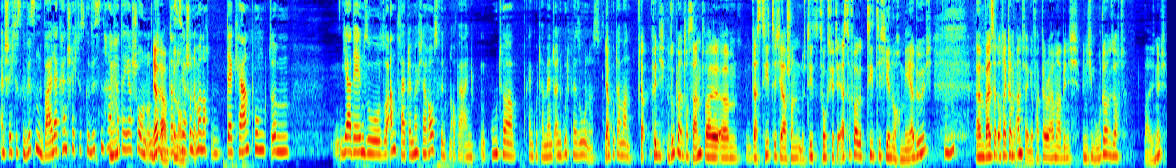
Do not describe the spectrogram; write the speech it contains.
ein schlechtes Gewissen, weil er kein schlechtes Gewissen hat, hat er ja schon. Und Mhm. Ja, ja, das genau. ist ja schon immer noch der Kernpunkt, ähm, ja, der ihn so, so antreibt. Er möchte herausfinden, ob er ein guter, kein guter Mensch, eine gute Person ist, Ja. ein guter Mann. Ja, finde ich super interessant, weil ähm, das zieht sich ja schon, zieht, zog sich durch die erste Folge, zieht sich hier noch mehr durch, ähm, weil es halt auch direkt damit anfängt. Er fragt Tara Hammer, bin ich, bin ich ein guter? Und sie sagt, weiß ich nicht.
